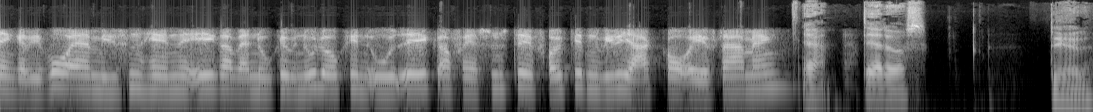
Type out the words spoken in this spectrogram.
tænker vi, hvor er missen henne, ikke? Og hvad nu? Kan vi nu lukke hende ud, ikke? Og for jeg synes, det er frygteligt, den vilde jagt går efter ham, ikke? Ja, det er det også. Det er det.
